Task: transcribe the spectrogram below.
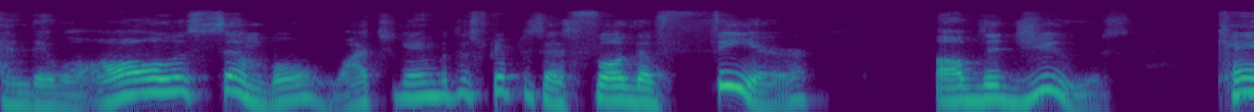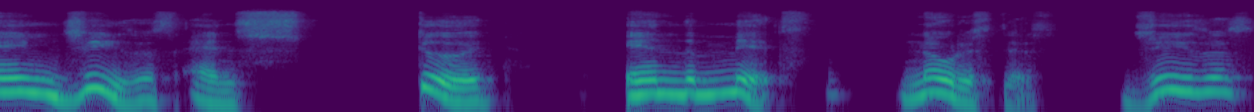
And they were all assembled, watch again what the scripture says, for the fear of the Jews. Came Jesus and stood in the midst. Notice this Jesus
